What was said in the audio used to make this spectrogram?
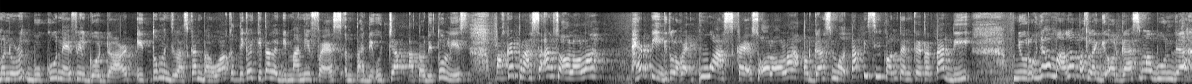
menurut buku Neville Goddard itu menjelaskan bahwa ketika kita lagi manifest, entah diucap atau ditulis, pakai perasaan seolah-olah happy gitu loh kayak puas kayak seolah-olah orgasme tapi si konten creator tadi nyuruhnya malah pas lagi orgasme bunda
